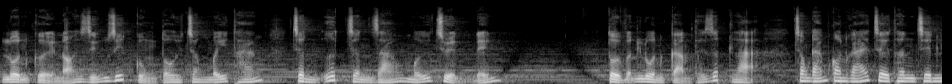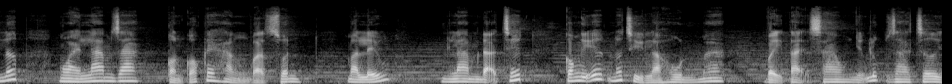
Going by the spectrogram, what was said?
luôn cười nói díu dít cùng tôi trong mấy tháng chân ướt chân ráo mới chuyển đến. Tôi vẫn luôn cảm thấy rất lạ, trong đám con gái chơi thân trên lớp, ngoài Lam ra còn có cái Hằng và Xuân, mà nếu Lam đã chết, có nghĩa nó chỉ là hồn ma, vậy tại sao những lúc ra chơi,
